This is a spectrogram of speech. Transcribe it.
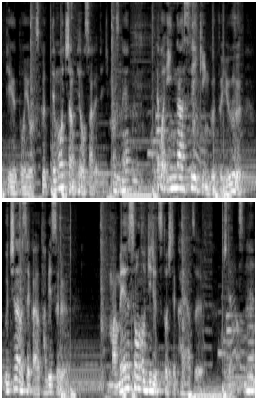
っていう問いを作って、もう一段手を下げていきますね。うん、で、これインナースイーキングという内なる世界を旅するまあ、瞑想の技術として開発してますね。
